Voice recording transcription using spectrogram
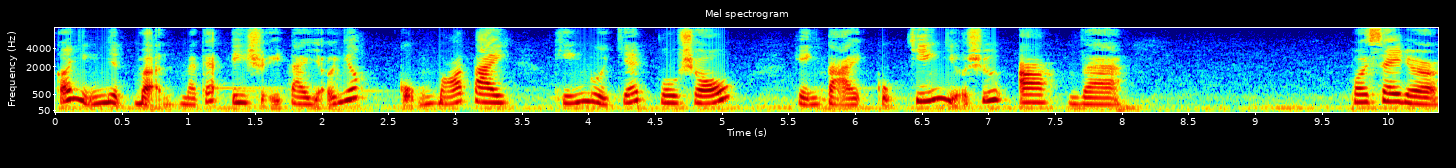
có những dịch bệnh mà các y sĩ tài giỏi nhất cũng bó tay, khiến người chết vô số. Hiện tại, cuộc chiến giữa xứ A và Poseidon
